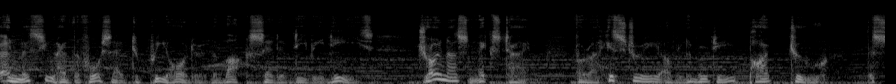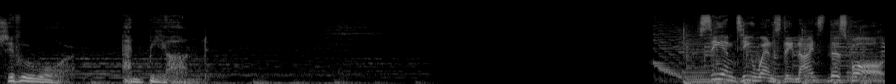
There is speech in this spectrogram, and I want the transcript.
Unless you have the foresight to pre-order the box set of DVDs, Join us next time for a history of liberty part two, the Civil War and beyond. CNT Wednesday nights this fall.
